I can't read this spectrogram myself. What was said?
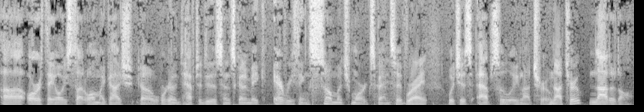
uh, or if they always thought, "Oh my gosh, uh, we're going to have to do this, and it's going to make everything so much more expensive." Right. Which is absolutely not true. Not true? Not at all.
